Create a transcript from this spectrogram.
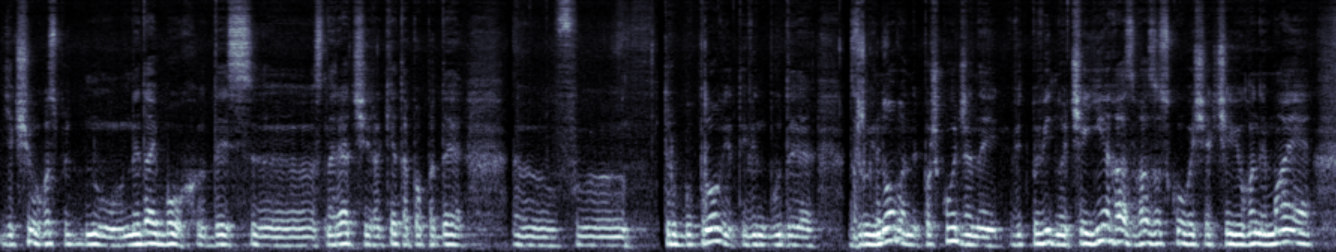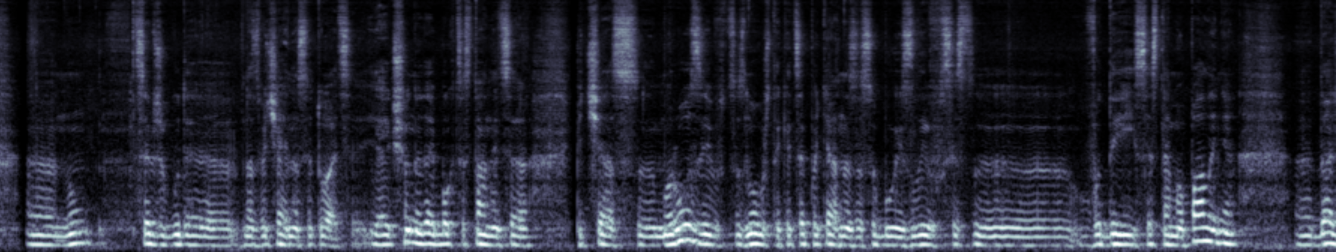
якщо Господь, ну не дай Бог, десь е, снаряд чи ракета попаде е, в е, трубопровід, і він буде зруйнований, пошкоджений. Відповідно, чи є газ в газосховищах, чи його немає. е, Ну це вже буде надзвичайна ситуація. І якщо, не дай Бог, це станеться під час е, морозів, це знову ж таки це потягне за собою злив е, води і систем опалення. Далі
